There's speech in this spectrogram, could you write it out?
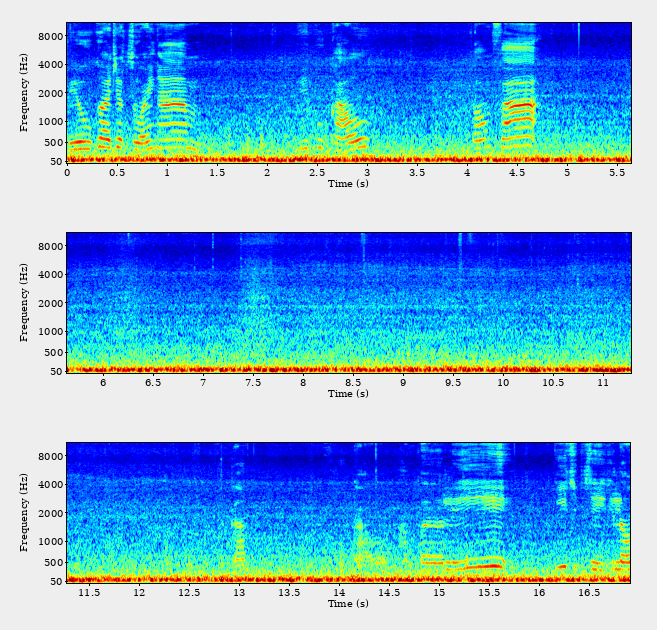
วิวก็จะสวยงาม มีภูเขา ท้องฟ้า ครับภูเขาอำเภอลี 24 กิโลอำ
